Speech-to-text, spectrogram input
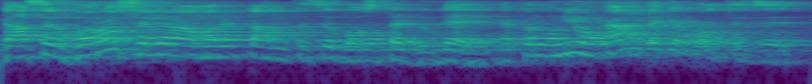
গাছের পরও ছেলেরা আমারে টানতেছে, বস্তায় ঢুকে এখন উনি ওখান থেকে বলতেছে,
